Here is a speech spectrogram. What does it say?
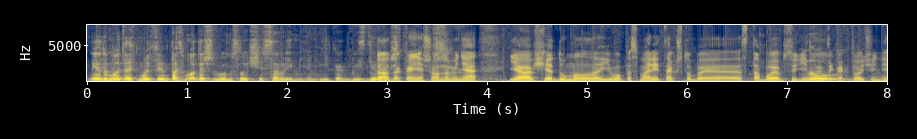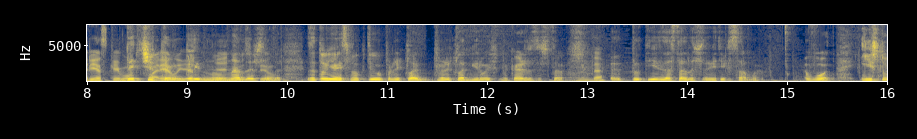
Но я думаю, этот мультфильм посмотришь в любом случае со временем и как бы сделаешь. Да, да, конечно. Он у меня, я вообще думал его посмотреть так, чтобы с тобой обсудить, ну, но ты как-то очень резко его да посмотрел. Да блин, ну я надо что-то. Зато я смог его прорекламировать. Мне кажется, что да? тут есть достаточно этих самых вот. И что,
